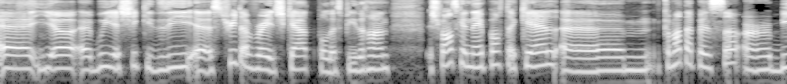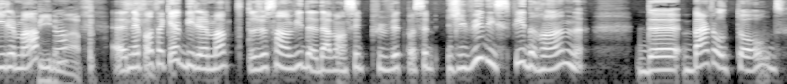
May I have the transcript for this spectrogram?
Euh, Il y a euh, Bouyashi qui dit euh, Street of Rage 4 pour le speedrun. Je pense que n'importe quel, euh, comment t'appelles ça, un beat 'em up, Beat 'em là? up. Euh, n'importe quel beat 'em up, t'as juste envie de- d'avancer le plus vite possible. J'ai vu des speedruns de Battletoads.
